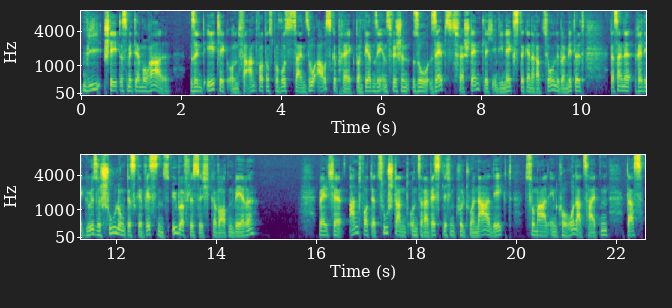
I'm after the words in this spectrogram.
wie steht es mit der Moral? Sind Ethik und Verantwortungsbewusstsein so ausgeprägt und werden sie inzwischen so selbstverständlich in die nächste Generation übermittelt, dass eine religiöse Schulung des Gewissens überflüssig geworden wäre? Welche Antwort der Zustand unserer westlichen Kultur nahelegt, zumal in Corona-Zeiten, das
